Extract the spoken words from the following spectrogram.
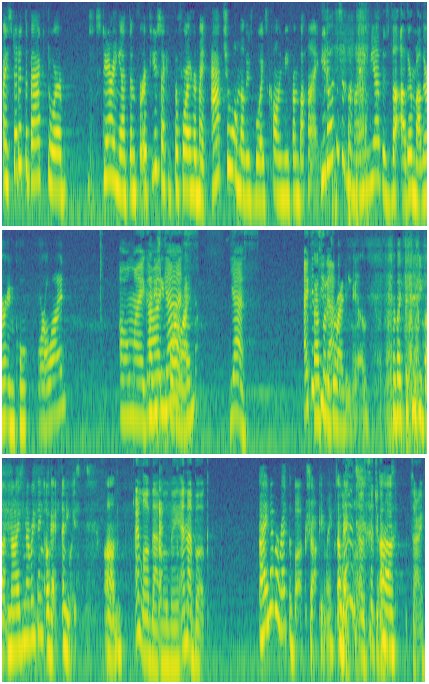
I stood at the back door staring at them for a few seconds before I heard my actual mother's voice calling me from behind. You know what this is reminding me of is the other mother in Coraline. Oh my god. Have you seen yes. Coraline? Yes. I could That's see what that. it's reminding me of. With like the creepy button eyes and everything. Okay, anyways. Um I love that movie and that book. I never read the book, shockingly. Okay. What? Oh, it's such a good Uh, Sorry.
